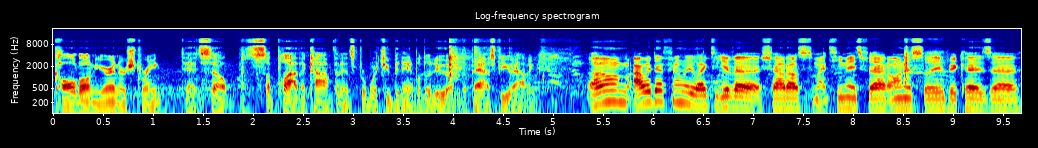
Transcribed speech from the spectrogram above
called on your inner strength to help supply the confidence for what you've been able to do over the past few outings? Um, I would definitely like to give a shout outs to my teammates for that, honestly, because uh,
